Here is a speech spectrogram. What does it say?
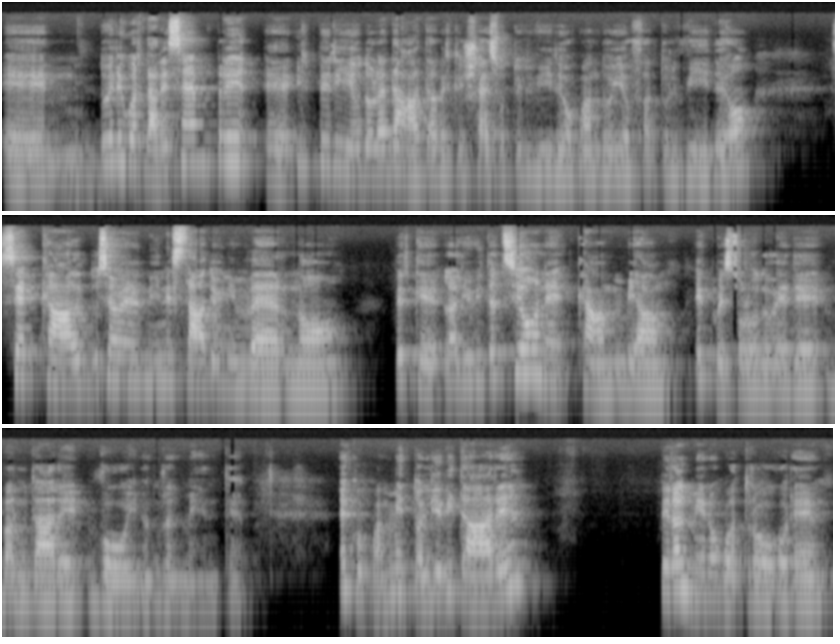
Eh, dovete guardare sempre eh, il periodo, la data, perché c'è sotto il video quando io ho fatto il video, se è caldo, se è in estate o in inverno, perché la lievitazione cambia e questo lo dovete valutare voi naturalmente. Ecco qua, metto a lievitare per almeno 4 ore.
